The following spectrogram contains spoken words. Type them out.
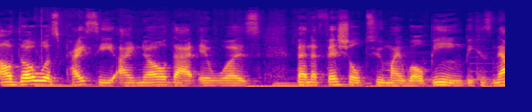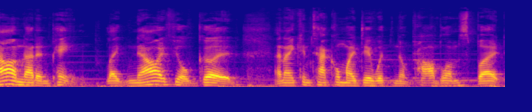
although it was pricey, I know that it was beneficial to my well being because now I'm not in pain. Like now I feel good and I can tackle my day with no problems. But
